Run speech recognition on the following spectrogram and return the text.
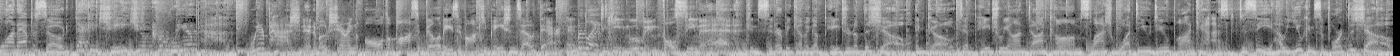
one episode that can change your career path. We're passionate about sharing all the possibilities of occupations out there, and we'd like to keep moving full steam ahead. Consider becoming a patron of the show and go to patreon.com slash what do you do podcast to see how you can support the show.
